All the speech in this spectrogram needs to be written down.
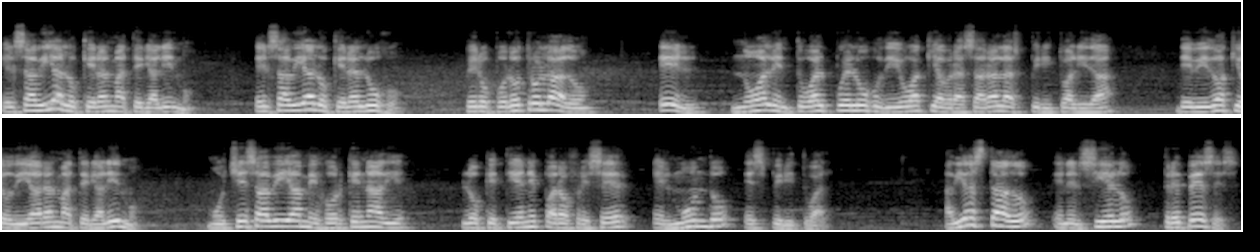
Él sabía lo que era el materialismo él sabía lo que era el lujo, pero por otro lado, él no alentó al pueblo judío a que abrazara la espiritualidad debido a que odiara el materialismo. Moche sabía mejor que nadie lo que tiene para ofrecer el mundo espiritual. Había estado en el cielo tres veces,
